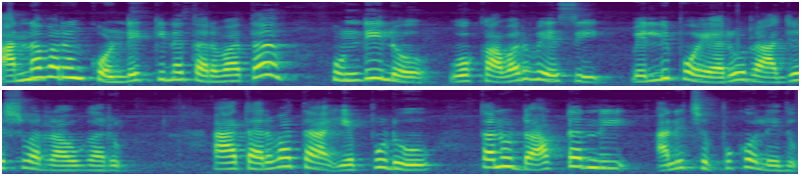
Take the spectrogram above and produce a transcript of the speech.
అన్నవరం కొండెక్కిన తర్వాత హుండీలో ఓ కవర్ వేసి వెళ్ళిపోయారు రాజేశ్వరరావు గారు. ఆ తర్వాత ఎప్పుడూ తను డాక్టర్ని అని చెప్పుకోలేదు.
